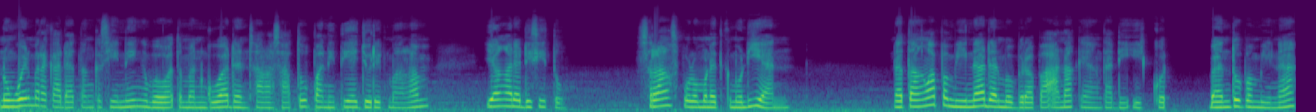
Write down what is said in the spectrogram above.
nungguin mereka datang ke sini ngebawa teman gue dan salah satu panitia jurit malam yang ada di situ. Selang 10 menit kemudian, datanglah pembina dan beberapa anak yang tadi ikut bantu pembina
